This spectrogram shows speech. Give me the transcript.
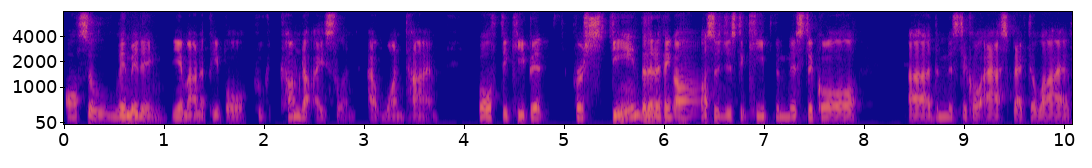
also limiting the amount of people who could come to Iceland at one time, both to keep it pristine, but then I think also just to keep the mystical, uh, the mystical aspect alive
